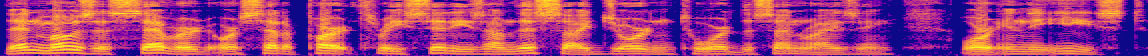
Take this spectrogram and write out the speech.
Then Moses severed or set apart three cities on this side Jordan toward the sunrising, or in the east.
